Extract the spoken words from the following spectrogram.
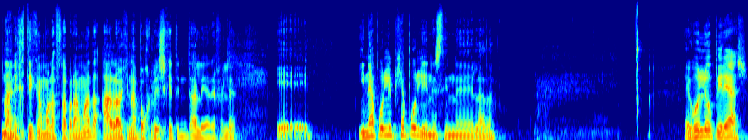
Ναι. Ανοιχτήκαμε όλα αυτά τα πράγματα, αλλά όχι να αποκλείσει και την Ιταλία, ρε φίλε. Η Νάπολη ποια πόλη είναι στην ε, Ελλάδα; Εγώ λέω Πειραιάς.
